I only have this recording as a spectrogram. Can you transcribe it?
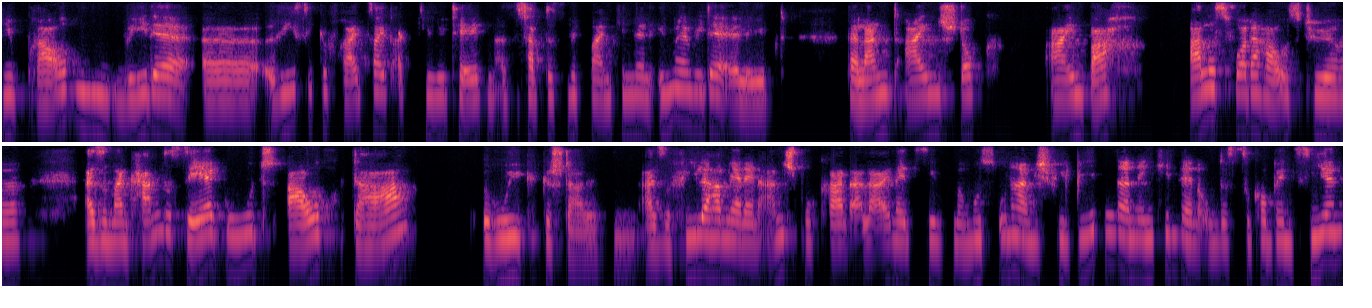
die brauchen weder äh, riesige Freizeitaktivitäten. Also ich habe das mit meinen Kindern immer wieder erlebt. Da langt ein Stock, ein Bach, alles vor der Haustüre. Also man kann das sehr gut auch da ruhig gestalten. Also viele haben ja den Anspruch, gerade alleine jetzt, man muss unheimlich viel bieten an den Kindern, um das zu kompensieren.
